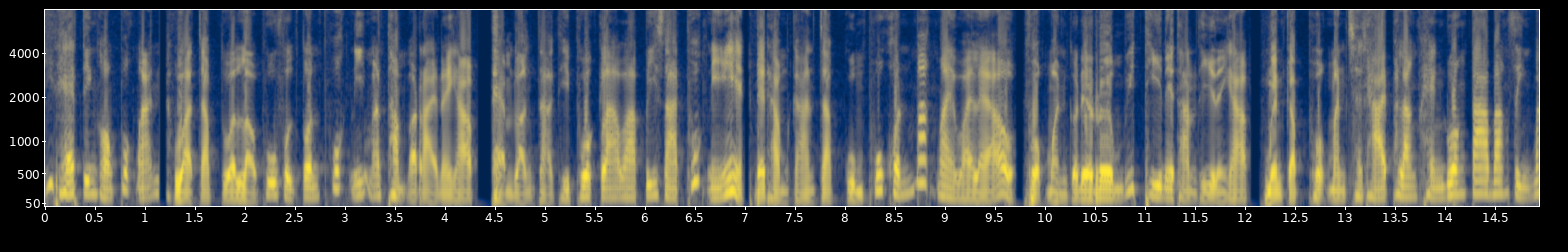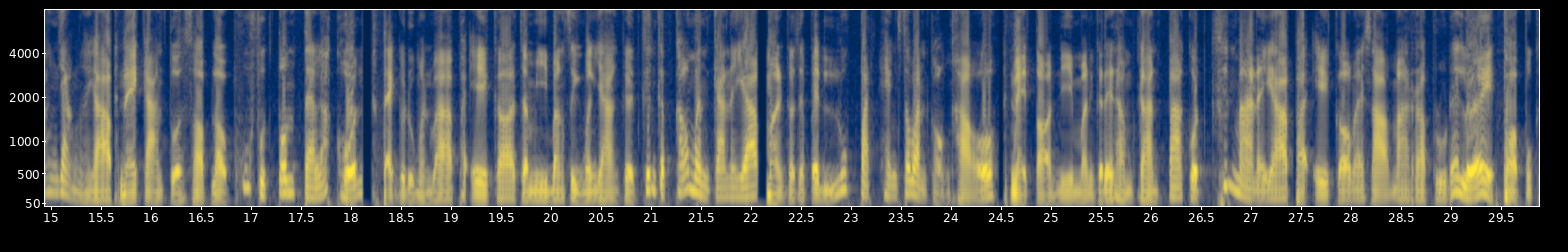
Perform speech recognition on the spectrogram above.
ที่แท้จริงของพวกมันว่าจับตัวเหล่าผู้ฝึกตนพวกนี้มาทำอะไรนะครับ แถมหลังจากที่พวกกลาวาปีศาจพวกนี้ ได้ทำการจับกลุ่มผู้คนมากมายไว้แล้ว พวกมันก็ได้เริ่มวิธีในทันทีนะครับ เหมือนกับพวกมันใช้พลังแห่งดวงตาบางสิ่งบางอย่างนะครับ ในการตรวจสอบเหล่าผู้ฝึกตนแต่ละคน แต่ก็ดูเหมือนว่าพระเอกก็จะมีบางสิ่งบางอย่างเกิดขึ้นกับเขาเหมือนกันนะครับ มันก็จะเป็นลูกปัดแห่งสวรรค์ของเขา ในตอนนี้มันก็ได้ทำการปรากฏขึ้นมานะครับ พระเอกก็ไม่สามารถรับรู้ได้เลยเพราะปก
